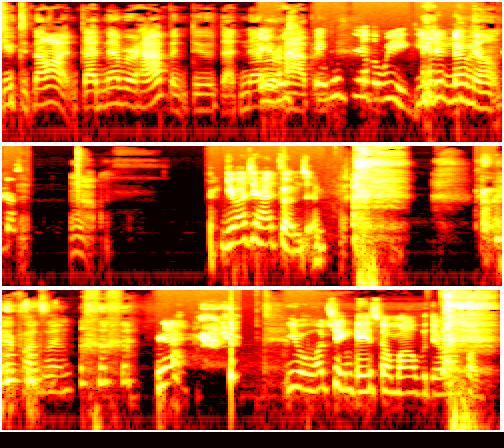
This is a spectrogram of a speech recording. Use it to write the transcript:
You did not. That never happened, dude. That It never was, happened. it was the other week. You didn't know. it No. because No. You had your headphones in. Got my AirPods in. Yeah. you were watching Gays Gone Wild with your AirPods.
